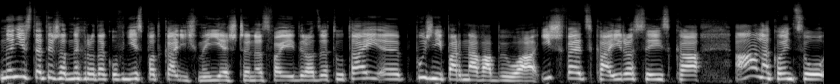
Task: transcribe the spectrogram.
No niestety żadnych rodaków nie spotkaliśmy jeszcze na swojej drodze tutaj. E, później Parnawa była i szwedzka, i rosyjska, a na końcu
